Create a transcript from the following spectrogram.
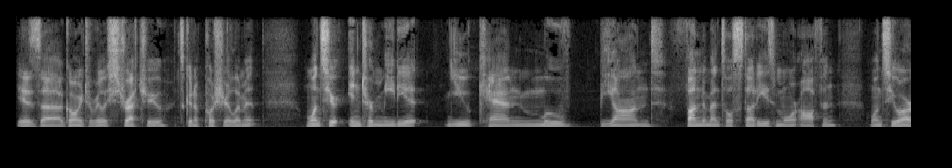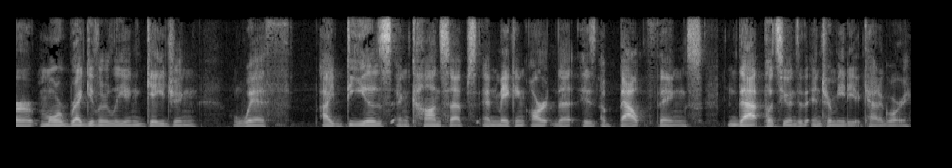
is uh, going to really stretch you. It's going to push your limit. Once you're intermediate, you can move beyond fundamental studies more often. Once you are more regularly engaging with ideas and concepts and making art that is about things, that puts you into the intermediate category.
